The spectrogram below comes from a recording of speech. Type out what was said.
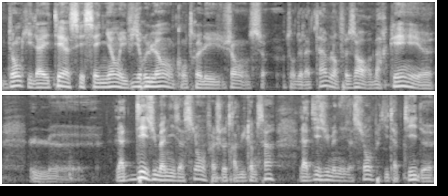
donc, il a été assez saignant et virulent contre les gens autour de la table en faisant remarquer le, la déshumanisation, enfin je le traduis comme ça, la déshumanisation petit à petit de,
